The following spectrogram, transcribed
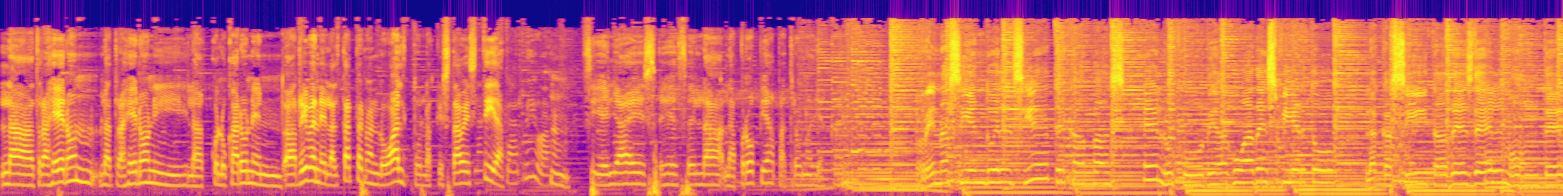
la trajeron, la trajeron y la colocaron en arriba en el altar, pero en lo alto, la que está vestida. arriba. Mm, sí, ella es, es la, la propia patrona de acá. Renaciendo el siete capas, el ojo de agua despierto, la casita desde el monte,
